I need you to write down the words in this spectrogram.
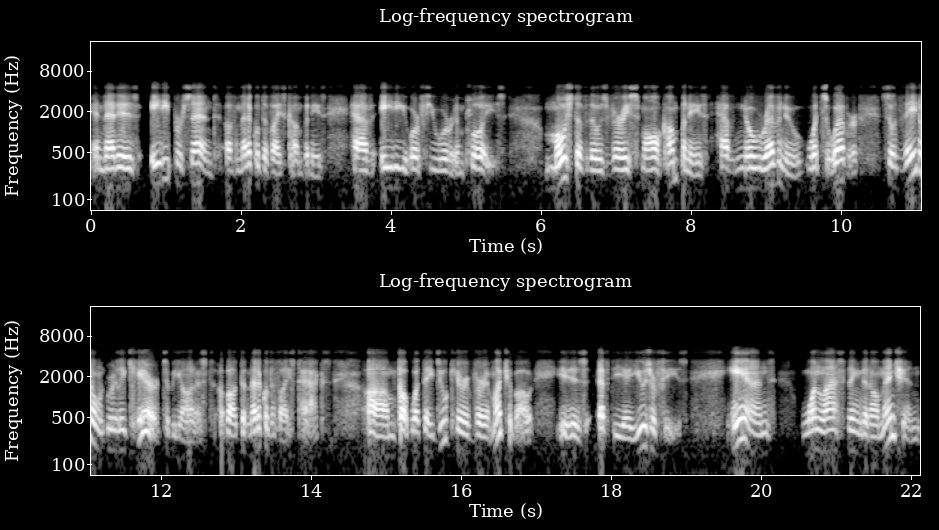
and that is 80% of medical device companies have 80 or fewer employees most of those very small companies have no revenue whatsoever, so they don't really care, to be honest, about the medical device tax. Um, but what they do care very much about is FDA user fees. And one last thing that I'll mention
